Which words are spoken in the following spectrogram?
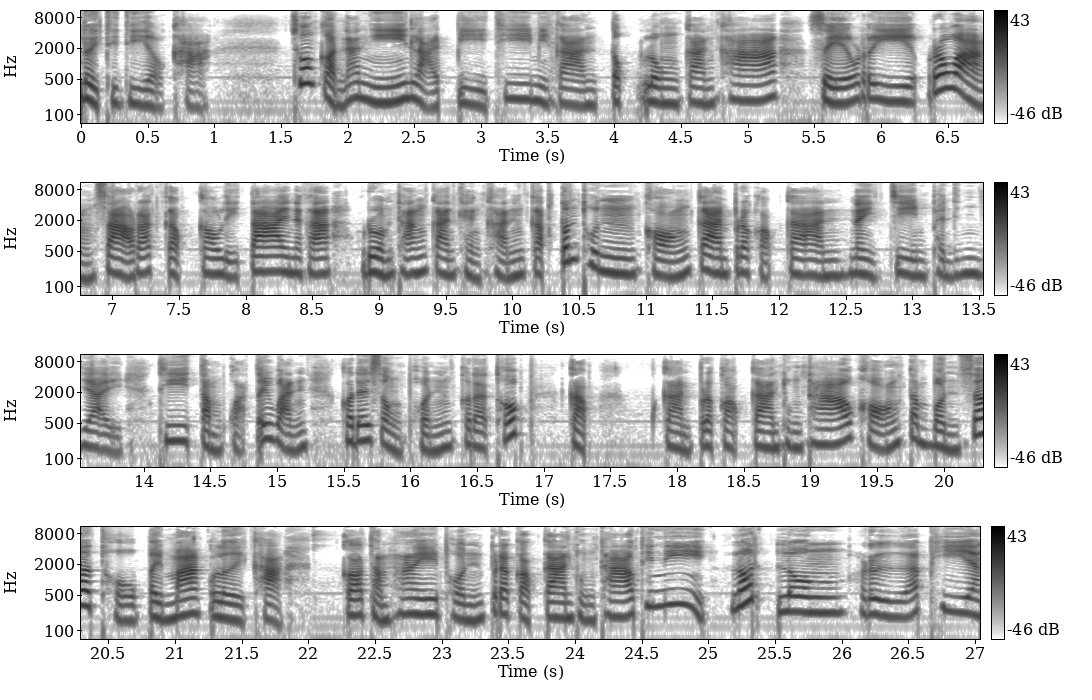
เลยทีเดียวค่ะ ช่วงก่อนหน้านี้หลายปีที่มีการตกลงการค้าเสรีระหว่างสหรัฐกับเกาหลีใต้นะคะ รวมทั้งการแข่งขันกับต้นทุนของการประกอบการในจีนแผ่นดินใหญ่ ที่ต่ำกว่าไต้หวันก็ได้ส่งผลกระทบกับการประกอบการถุงเท้าของตำบลเซอร์โถไปมากเลยค่ะ ก็ทำให้ผลประกอบการถุงเท้าที่นี่ลดลงเหลือเพียง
